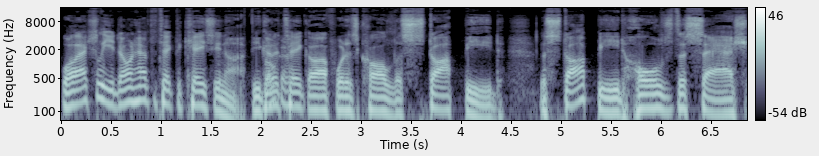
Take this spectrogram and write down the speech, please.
Well, actually, you don't have to take the casing off. You got to Okay. take off what is called the stop bead. The stop bead holds the sash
